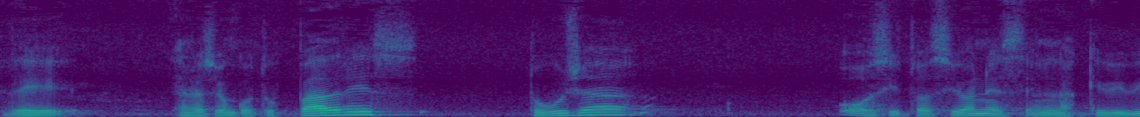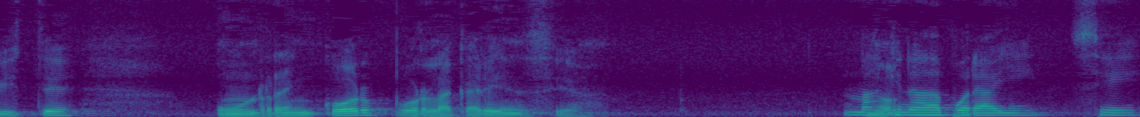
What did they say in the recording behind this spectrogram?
de, en relación con tus padres, tuya, o situaciones en las que viviste un rencor por la carencia. más ¿No? que nada por ahí, sí,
